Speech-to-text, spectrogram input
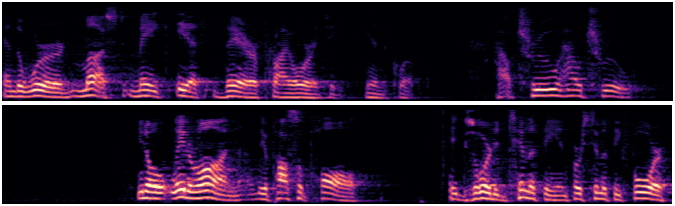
and the Word must make it their priority. End quote. How true, how true. You know, later on, the Apostle Paul exhorted Timothy in 1 Timothy 4,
